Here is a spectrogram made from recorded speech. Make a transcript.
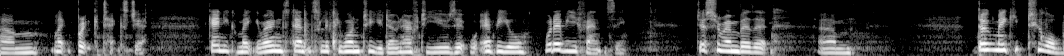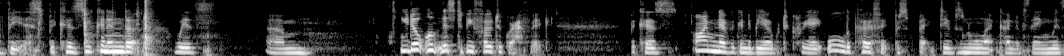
um, like brick texture. Again, you can make your own stencil if you want to. You don't have to use it, whatever, you whatever you fancy. Just remember that um, don't make it too obvious because you can end up with... Um, you don't want this to be photographic because I'm never going to be able to create all the perfect perspectives and all that kind of thing with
